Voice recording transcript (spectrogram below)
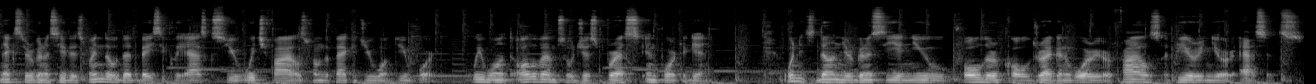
Next you're gonna see this window that basically asks you which files from the package you want to import. We want all of them, so just press import again. When it's done, you're gonna see a new folder called Dragon Warrior Files appear in your assets.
